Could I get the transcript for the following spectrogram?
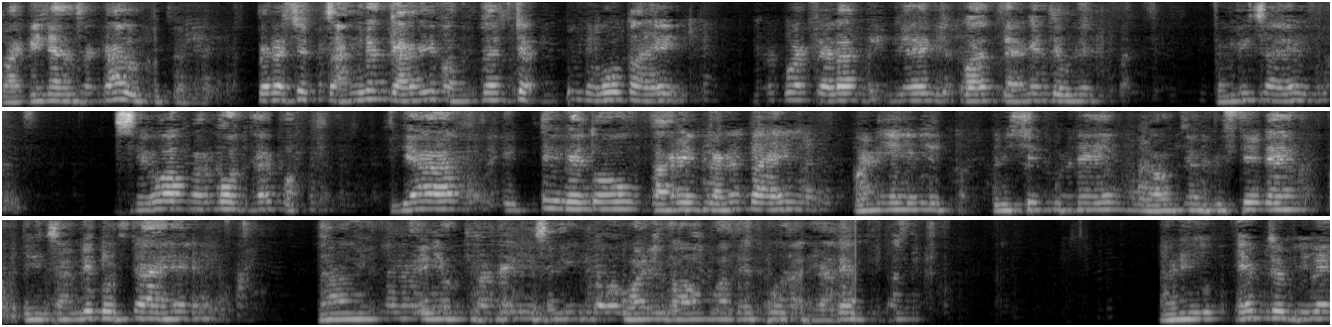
भागिन्यांचा काय उपयोग तर? असे चांगलं कार्य भारताच्या हातून होत आहे. बरोबर त्याला न्यायाचे पाच जागे तेवढे कमीच आहे. सेवा परमो धर्म या युक्तीने तो कार्य करत आहे. आणि निश्चितपणे गावच्या दृष्टीने ही चांगली गोष्ट आहे. ह्या गावामध्ये खूप भेटे आणि एकजुटीने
